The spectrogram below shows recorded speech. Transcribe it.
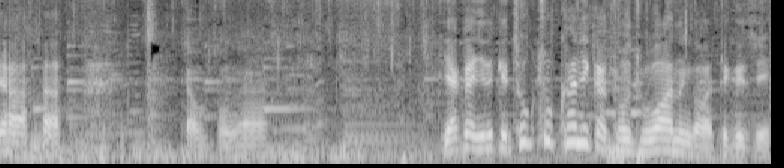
야 깜뽕아 약간 이렇게 촉촉하니까 더 좋아하는 것 같아 그지?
